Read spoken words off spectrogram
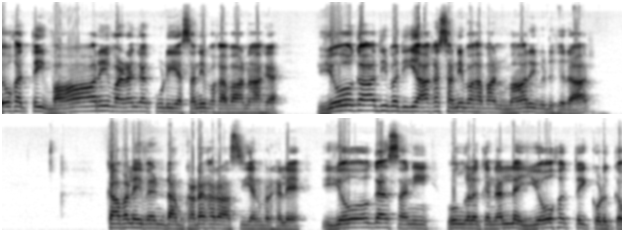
யோகத்தை வாரி வழங்கக்கூடிய சனி பகவானாக யோகாதிபதியாக சனி பகவான் மாறிவிடுகிறார். கவலை வேண்டாம் கடகராசி அன்பர்களே. யோக சனி உங்களுக்கு நல்ல யோகத்தை கொடுக்க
